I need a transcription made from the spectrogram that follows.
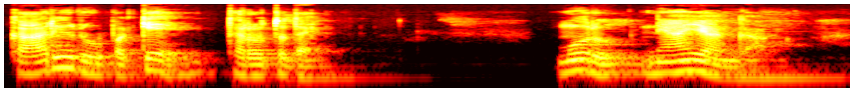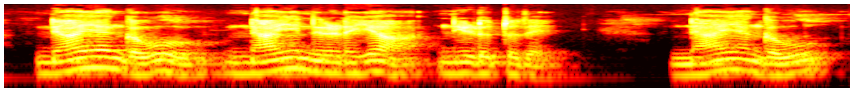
ಕಾರ್ಯರೂಪಕ್ಕೆ ತರುತ್ತದೆ. ಮೂರು, ನ್ಯಾಯಾಂಗ. ನ್ಯಾಯಾಂಗವು ನ್ಯಾಯ ನಿರ್ಣಯ ನೀಡುತ್ತದೆ. ನ್ಯಾಯಾಂಗವು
